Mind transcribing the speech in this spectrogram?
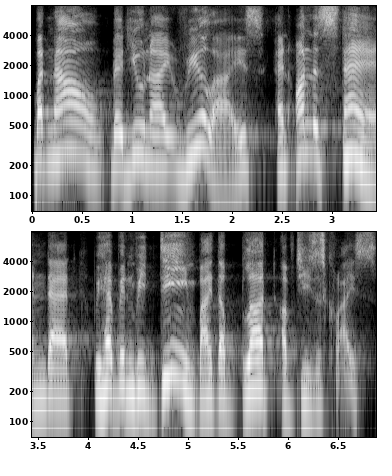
But now that you and I realize and understand that we have been redeemed by the blood of Jesus Christ,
